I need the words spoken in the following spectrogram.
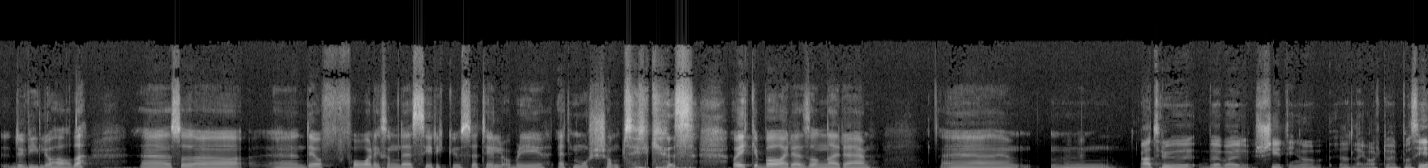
du vil jo ha det. Uh, så det å få liksom det sirkuset til å bli et morsomt sirkus, og ikke bare sånn derre uh, mm, Jeg tror Bør bare skyte inn og ødelegge alt du holder på å si.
